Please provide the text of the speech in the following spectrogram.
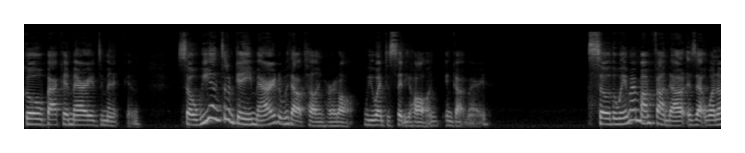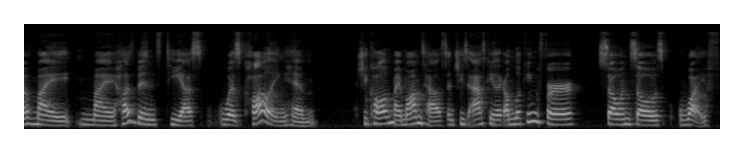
go back and marry a Dominican. So, we ended up getting married without telling her at all. We went to City Hall and, and got married. So the way my mom found out is that one of my my husband's TS was calling him. She called my mom's house and she's asking like I'm looking for so and so's wife.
